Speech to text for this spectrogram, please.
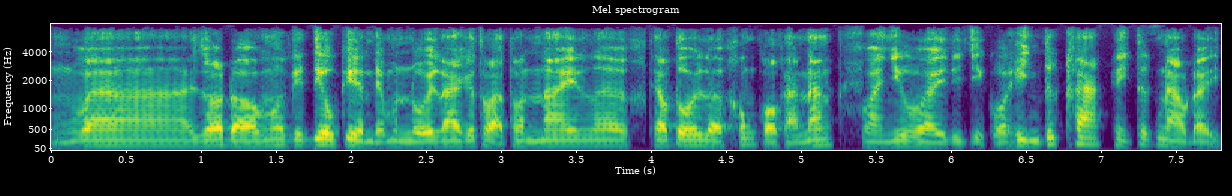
và do đó mà cái điều kiện để mà nối lại cái thỏa thuận này là theo tôi là không có khả năng và như vậy thì chỉ có hình thức khác hình thức nào đấy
